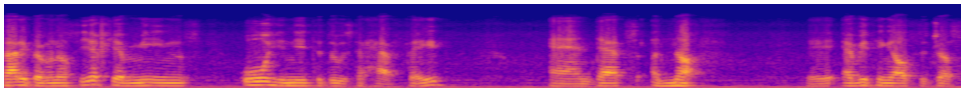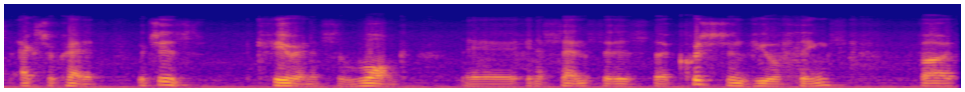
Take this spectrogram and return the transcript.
Tzadik b'manos yichya means all you need to do is to have faith, and that's enough. Uh, everything else is just extra credit, which is kfir and it's wrong. Uh, in a sense, it is the Christian view of things, but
